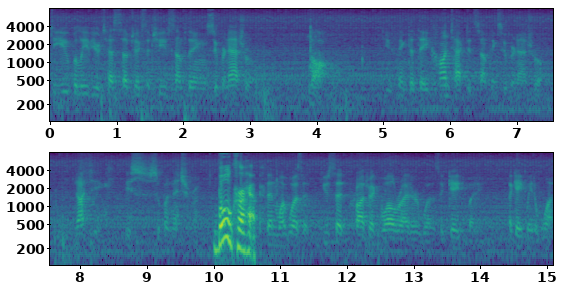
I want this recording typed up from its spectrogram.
Do you believe your test subjects achieved something supernatural? No, Do you think that they contacted something supernatural? nothing is supernatural. Bullcrap. Then what was it? You said Project Walrider was a gateway. A gateway to what?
